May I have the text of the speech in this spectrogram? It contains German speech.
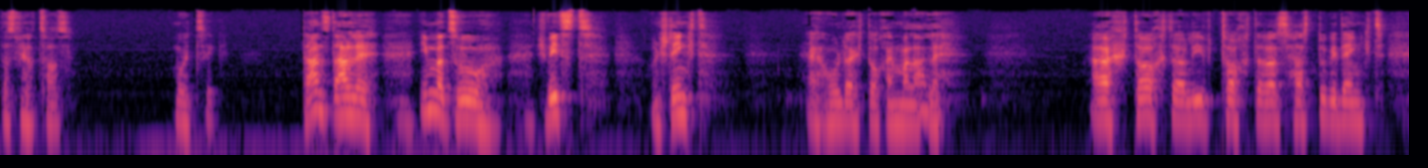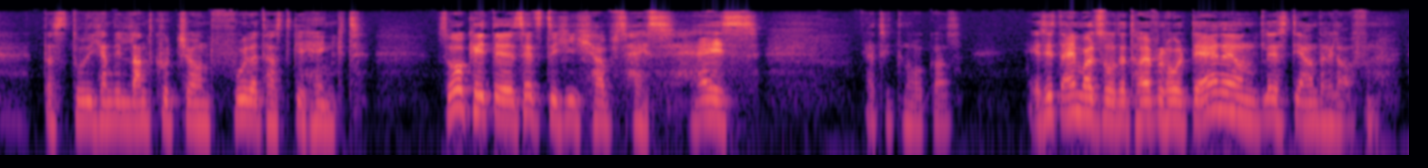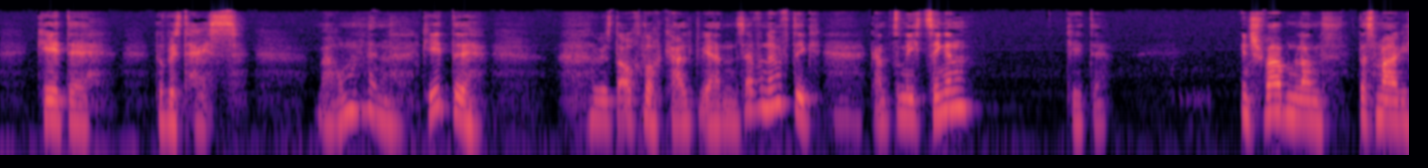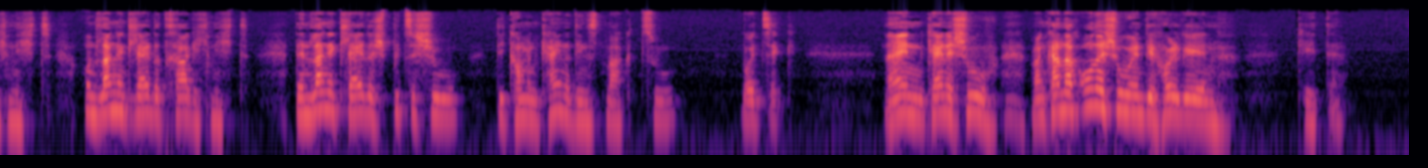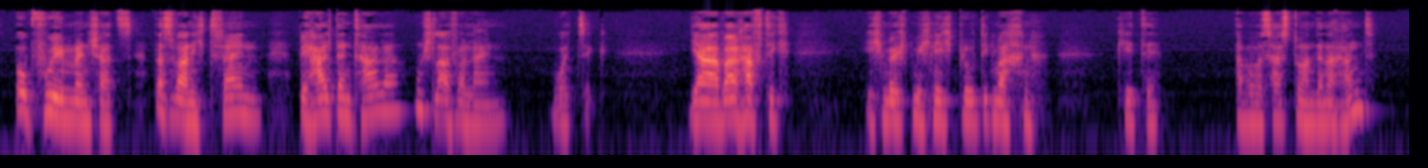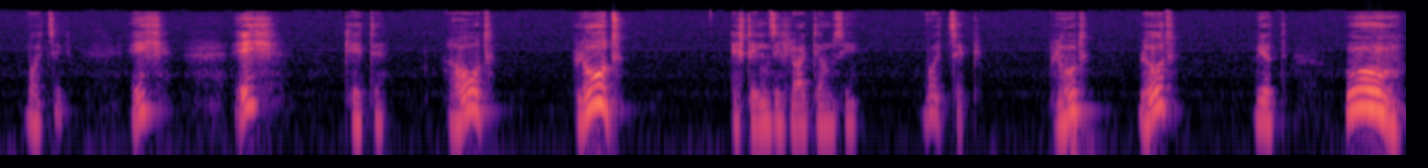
Das Wirtshaus. Mulzig. Tanzt alle, immer zu, schwitzt und stinkt. Erholt euch doch einmal alle. Ach, Tochter, lieb Tochter, was hast du gedenkt, dass du dich an die Landkutscher und Fuhrlet hast gehängt? So, Käthe, setz dich, ich hab's heiß, heiß. Er zieht den Rock aus. Es ist einmal so, der Teufel holt die eine und lässt die andere laufen. Käthe, du bist heiß. Warum denn, Käthe? Du wirst auch noch kalt werden. Sei vernünftig. Kannst du nicht singen? Käthe. In Schwabenland, das mag ich nicht, und lange Kleider trag ich nicht, denn lange Kleider, spitze Schuh, die kommen keiner Dienstmagd zu. Wojcek. Nein, keine Schuh, man kann auch ohne Schuhe in die Holl gehen. Käthe. O pfui, mein Schatz, das war nicht fein, behalt dein Taler und schlaf allein. Wojcek. Ja, wahrhaftig, ich möcht mich nicht blutig machen. Käthe. Aber was hast du an deiner Hand? Wojcik. Ich? Ich? Käthe. Rot. Blut. Es stellen sich Leute um sie. Wojcik. Blut? Blut? Wirt. Uh,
